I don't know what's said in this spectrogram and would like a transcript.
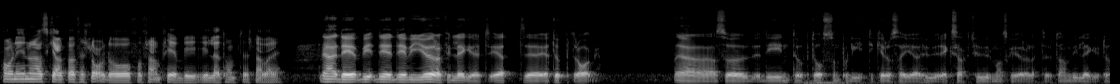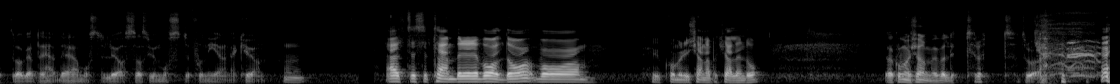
Har ni några skarpa förslag då att få fram fler villatomter snabbare? Nej, det, det, det vi gör är att vi lägger ett, ett, ett uppdrag Alltså, det är inte upp till oss som politiker att säga hur, exakt hur man ska göra detta utan vi lägger ett uppdrag att det här, det här måste lösas. Vi måste få ner den här kön. Mm. 11 september är det valdag. Vad, hur kommer du känna på kvällen då? Jag kommer att känna mig väldigt trött tror jag.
